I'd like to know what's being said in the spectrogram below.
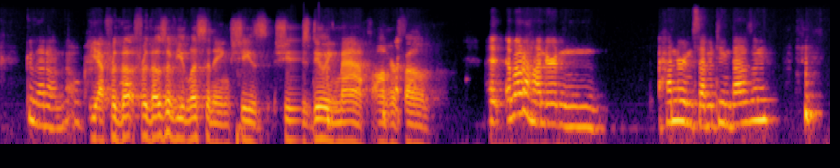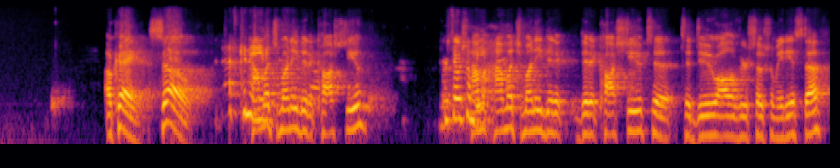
because I don't know. Yeah, for the for those of you listening, she's she's doing math on her phone. About a hundred and 117,000. okay, so that's Canadian. How much money did it cost you? For social media. How, how, much money did it did it cost you to to do all of your social media stuff?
